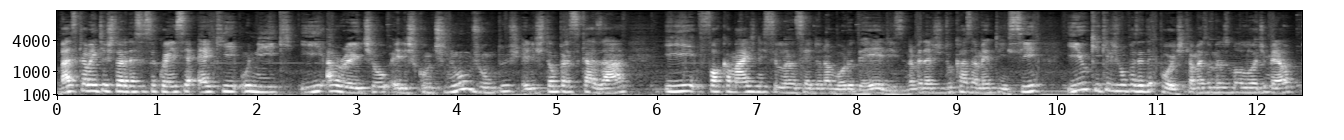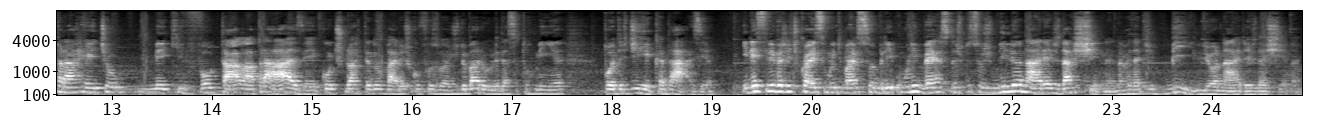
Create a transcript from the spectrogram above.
Basicamente a história dessa sequência é que o Nick e a Rachel, eles continuam juntos, eles estão para se casar e foca mais nesse lance aí do namoro deles, na verdade do casamento em si, e o que, que eles vão fazer depois, que é mais ou menos uma lua de mel pra Rachel meio que voltar lá pra Ásia e continuar tendo várias confusões do barulho dessa turminha podre de rica da Ásia. E nesse livro a gente conhece muito mais sobre o universo das pessoas milionárias da China, na verdade bilionárias da China.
